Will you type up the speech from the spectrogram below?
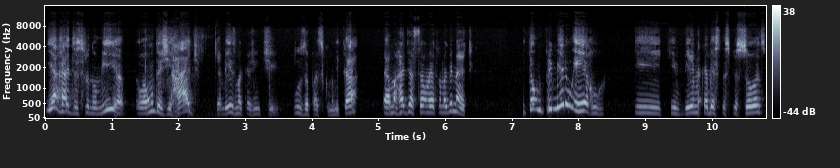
E a radioastronomia, ou ondas de rádio, que é a mesma que a gente usa para se comunicar, é uma radiação eletromagnética. Então, o primeiro erro que, que vem na cabeça das pessoas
